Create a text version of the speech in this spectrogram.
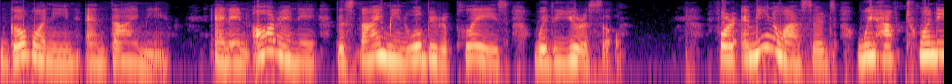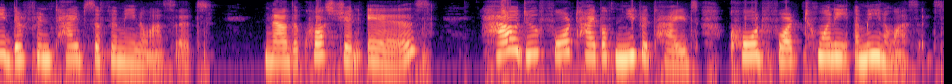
guanine, and thymine. And in RNA, this thymine will be replaced with uracil. For amino acids, we have 20 different types of amino acids. Now the question is, how do four type of nucleotides code for 20 amino acids?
